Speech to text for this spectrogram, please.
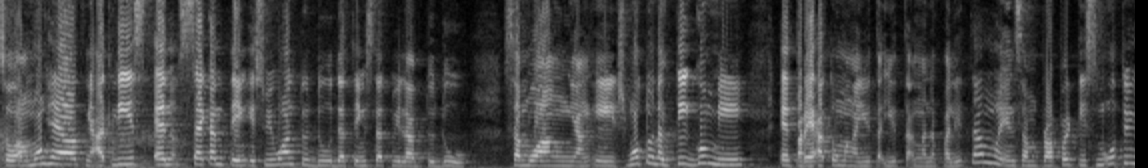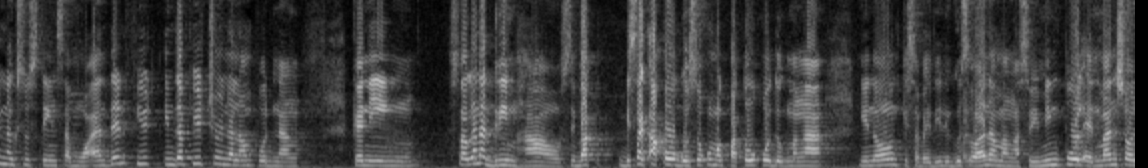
So, ang mong health nga at least, and second thing is we want to do the things that we love to do sa muang young age. Mo to nagtigom mi, and pare atong mga yuta-yuta nga napalit na mo and some properties mo to yung nag-sustain sa mo. And then in the future na lang pod ng kaning So, na dream house. Diba, bisag ako, gusto ko magpatukod og mga, you know, kisabay dili gusto na mga swimming pool and mansion.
